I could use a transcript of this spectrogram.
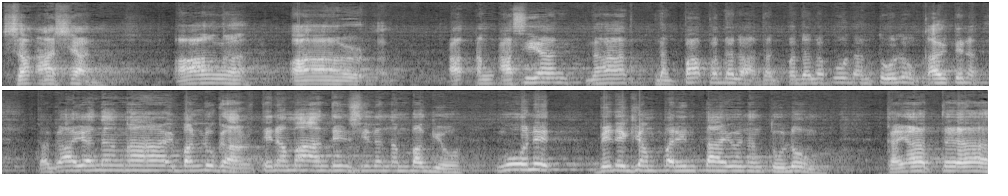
sa ASEAN. Ang ah, ang ASEAN na nagpapadala, nagpadala po ng tulong kahit tina, kagaya ng ah, ibang lugar, tinamaan din sila ng bagyo, ngunit binigyan pa rin tayo ng tulong. Kaya't ah,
